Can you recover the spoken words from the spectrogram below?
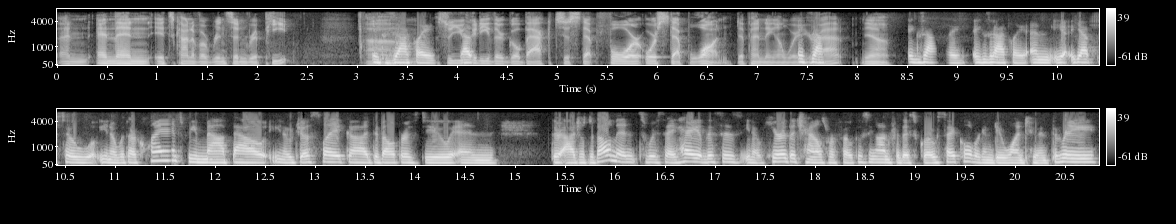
And and then it's kind of a rinse and repeat. Um, exactly. So you could either go back to step four or step one, depending on where exactly. you're at. Yeah. Exactly. Exactly. And yep. So you know, with our clients, we map out, you know, just like uh, developers do in their agile development. So we say, hey, this is, you know, here are the channels we're focusing on for this growth cycle. We're going to do one, two, and three.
